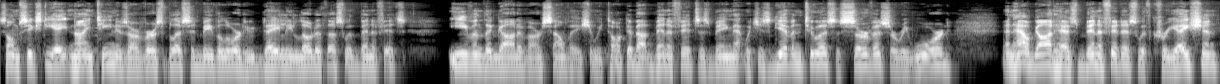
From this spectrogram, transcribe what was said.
Psalm 68 19 is our verse Blessed be the Lord who daily loadeth us with benefits, even the God of our salvation. We talked about benefits as being that which is given to us, a service or reward, and how God has benefited us with creation.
